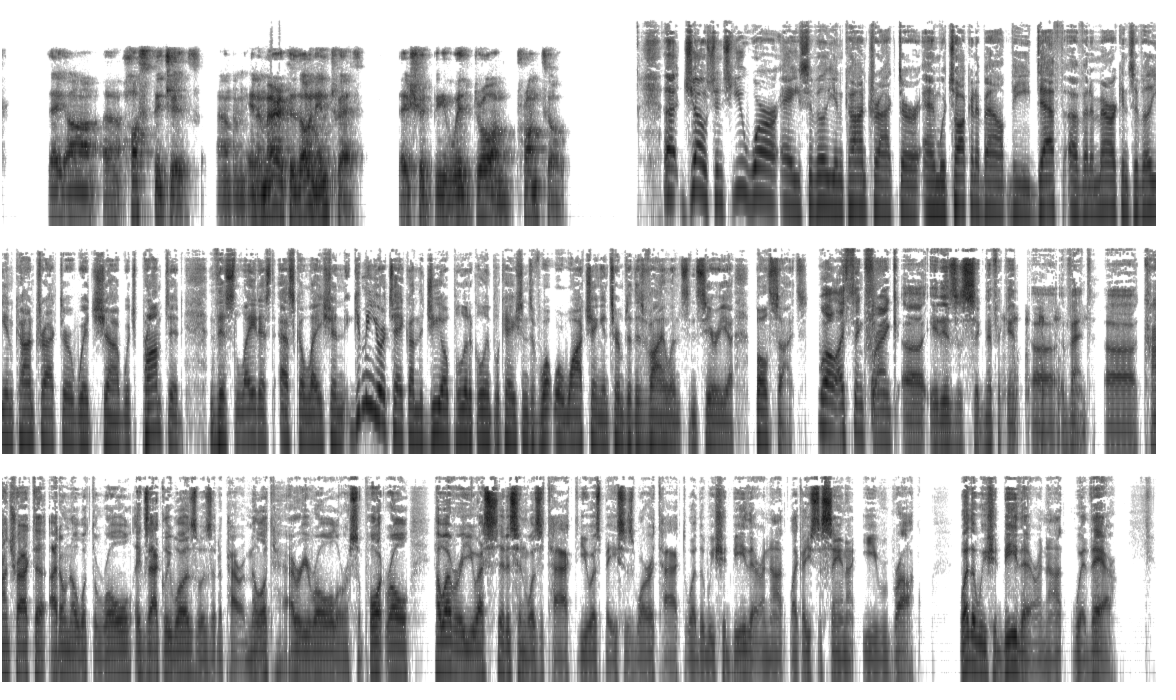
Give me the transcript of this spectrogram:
They are uh, hostages. Um, in America's own interest, they should be withdrawn pronto. Uh, Joe, since you were a civilian contractor, and we're talking about the death of an American civilian contractor, which uh, which prompted this latest escalation, give me your take on the geopolitical implications of what we're watching in terms of this violence in Syria, both sides. Well, I think Frank, uh, it is a significant uh, event. Uh, contractor, I don't know what the role exactly was. Was it a paramilitary role or a support role? However, a U.S. citizen was attacked. U.S. bases were attacked. Whether we should be there or not, like I used to say in Iraq, whether we should be there or not, we're there,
